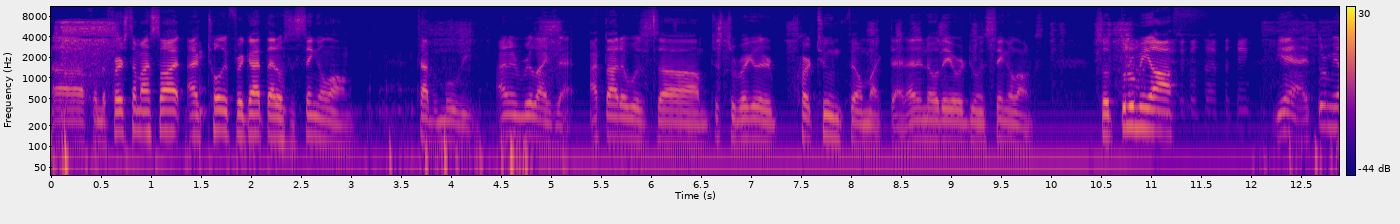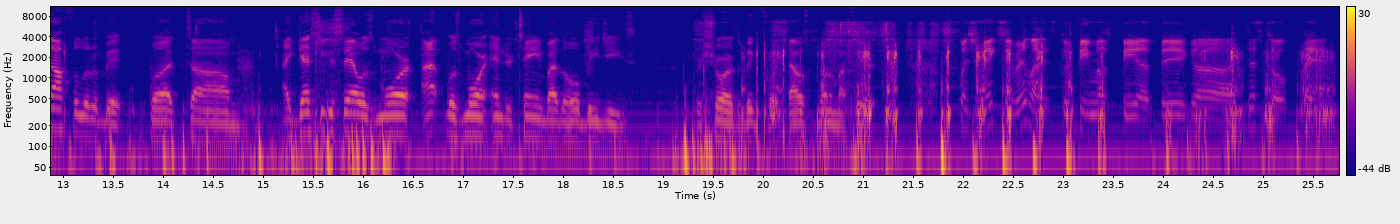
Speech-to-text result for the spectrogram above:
uh, from the first time I saw it. I totally forgot that it was a sing along type of movie. I didn't realize that. I thought it was um, just a regular cartoon film like that. I didn't know they were doing sing alongs. So it threw me off. Musical type of thing. Yeah, it threw me off a little bit, but um, I guess you could say I was more I was more entertained by the whole Bee Gees for sure. The Bigfoot that was one of my favorites. Which makes you realize Goofy must be a big uh, disco fan.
